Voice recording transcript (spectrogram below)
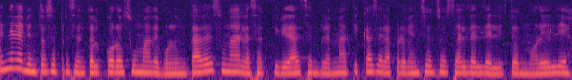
En el evento se presentó el Coro Suma de Voluntades, una de las actividades emblemáticas de la prevención social del delito en Morelia.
